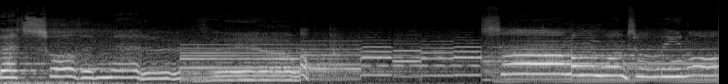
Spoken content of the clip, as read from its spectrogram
That's all that matters. there. Someone to lean on.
